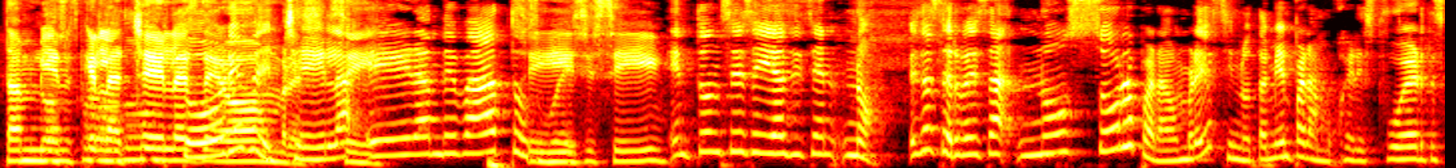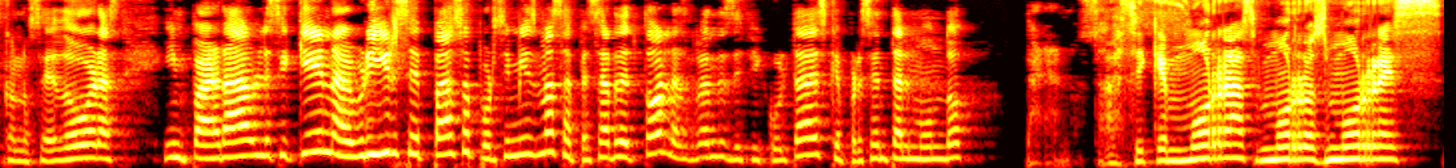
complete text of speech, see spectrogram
También los es que la chela es de hombres, chela sí. eran de vatos, güey. Sí, sí, sí. Entonces ellas dicen, no, esa cerveza no solo para hombres, sino también para mujeres fuertes, conocedoras, imparables, que quieren abrirse paso por sí mismas a pesar de todas las grandes dificultades que presenta el mundo para nosotros. Así que morras, morros, morres,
